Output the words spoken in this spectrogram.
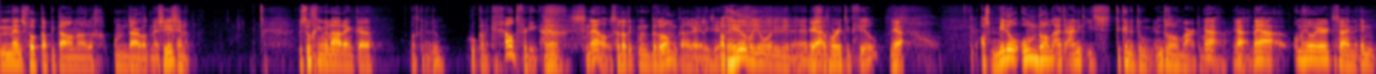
immens veel kapitaal nodig om daar wat mee Precies. te beginnen. Dus toen gingen we nadenken, wat kunnen we doen? Hoe kan ik geld verdienen? Ja. Snel, zodat ik mijn droom kan realiseren. Wat heel veel jongeren nu willen. Hè? Dus Ja. dat hoor je natuurlijk veel. Ja, Als middel om dan uiteindelijk iets te kunnen doen. Een droom waar te maken. ja, ja. Nou ja, om heel eerlijk te zijn, in,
